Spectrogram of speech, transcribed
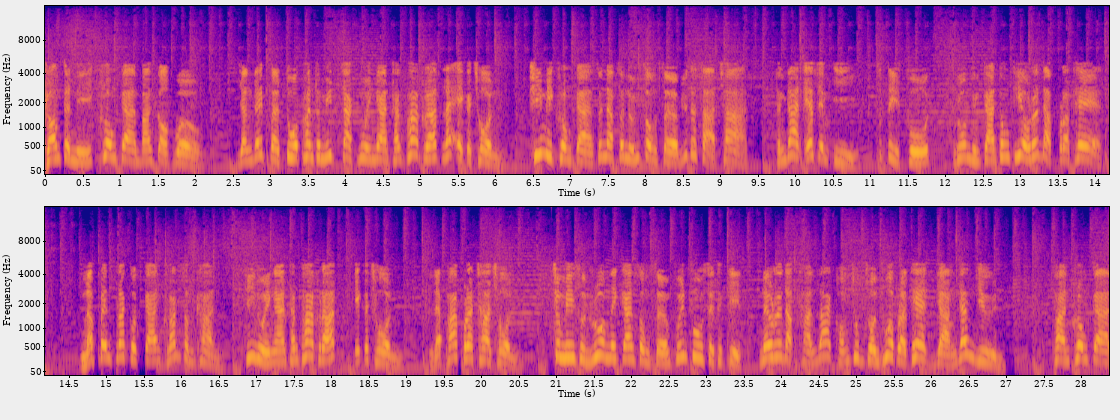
พร้อมกันนี้โครงการบางกอกเวิลด์ ยังได้เปิดตัวพันธมิตรจากหน่วยงานทั้งภาครัฐและเอกชน ที่มีโครงการสนับสนุนส่งเสริมยุทธศาสตร์ชาติ ทั้งด้าน SME สตรีทฟู้ดรวมถึงการท่องเที่ยวระดับประเทศ นับเป็นปรากฏการณ์ครั้งสำคัญ ที่หน่วยงานทั้งภาครัฐ เอกชน และภาคประชาชน จะมีส่วนร่วมในการส่งเสริมฟื้นฟูเศรษฐกิจ ในระดับฐานรากของชุมชนทั่วประเทศอย่างยั่งยืน ผ่านโครงการ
